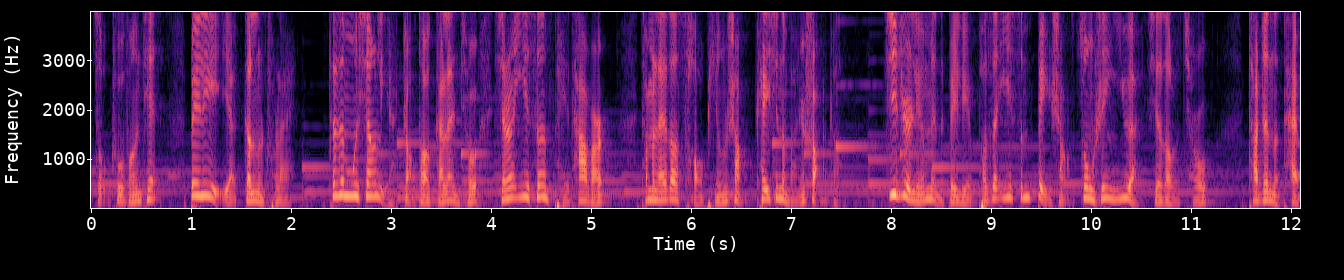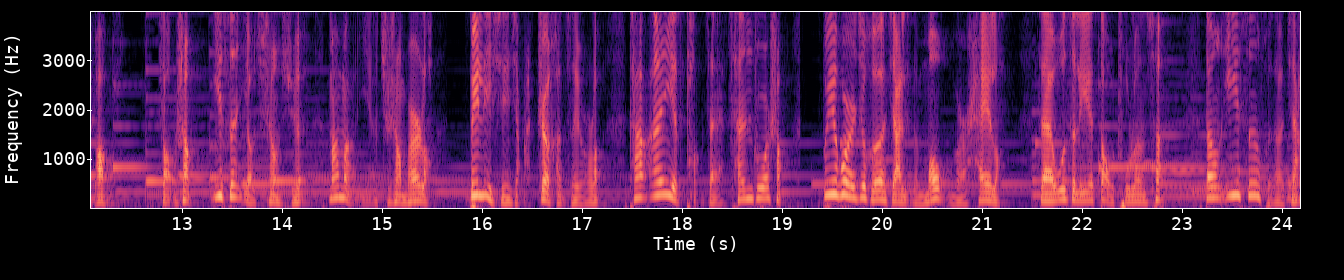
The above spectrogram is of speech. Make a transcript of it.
走出房间。贝利也跟了出来，他在木箱里找到橄榄球，想让伊森陪他玩。他们来到草坪上，开心的玩耍着。机智灵敏的贝利跑在伊森背上，纵身一跃，接到了球。他真的太棒了。早上，伊森要去上学，妈妈也要去上班了。贝利心想，这可自由了。他安逸的躺在餐桌上，不一会儿就和家里的猫玩嗨了，在屋子里到处乱窜。当伊森回到家，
